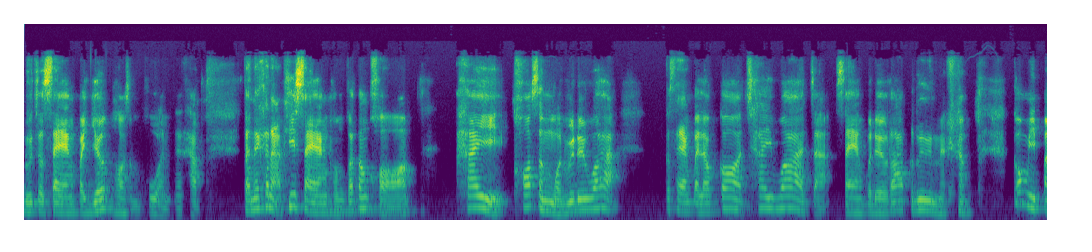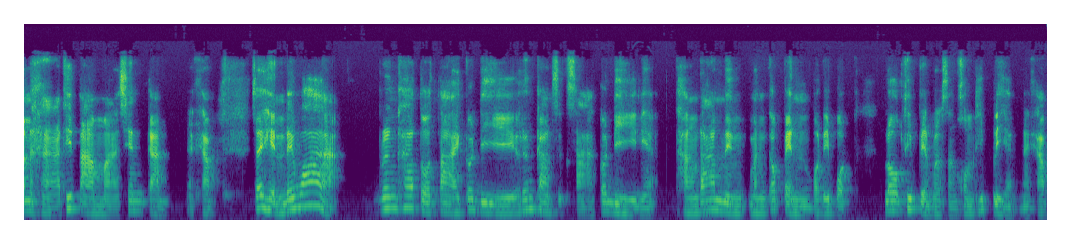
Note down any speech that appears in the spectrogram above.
ดูจะแซงไปเยอะพอสมควรนะครับ แต่ในขณะที่แซงผมก็ต้องขอให้ข้อสงวนไว้ด้วยว่าแซงไปแล้วก็ใช่ว่าจะแซงไปโดยราบรื่นนะครับ ก็มีปัญหาที่ตามมาเช่นกันนะครับ จะเห็นได้ว่าเรื่องค่าตัวตายก็ดี เรื่องการศึกษาก็ดีเนี่ยทางด้านหนึ่งมันก็เป็นบริบทโลกที่เปลี่ยนไปสังคมที่เปลี่ยนนะครับ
